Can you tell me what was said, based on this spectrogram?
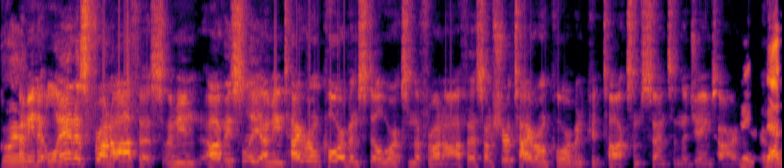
Go ahead. I mean, Atlanta's front office. I mean, obviously, I mean Tyrone Corbin still works in the front office. I'm sure Tyrone Corbin could talk some sense into James Harden. that,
